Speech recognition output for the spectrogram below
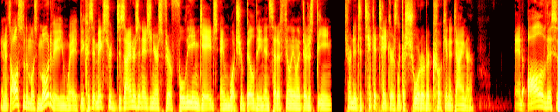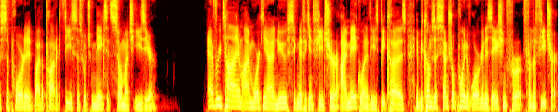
And it's also the most motivating way because it makes your designers and engineers feel fully engaged in what you're building instead of feeling like they're just being turned into ticket takers like a short order cook in a diner and all of this is supported by the product thesis, which makes it so much easier. Every time I'm working on a new significant feature, I make one of these because it becomes a central point of organization for, for the feature.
